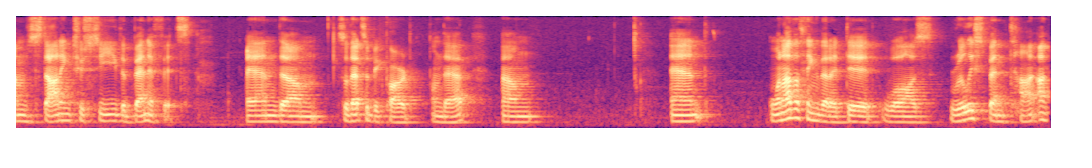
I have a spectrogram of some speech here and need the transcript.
I'm starting to see the benefits. And um, so that's a big part on that. Um, and one other thing that I did was really spend time. I'm,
